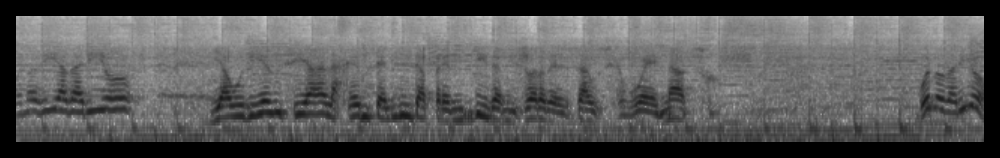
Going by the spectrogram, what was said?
Buenos días Darío y audiencia, la gente linda prendida, emisora del Sauce, buenazo. Bueno Darío,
